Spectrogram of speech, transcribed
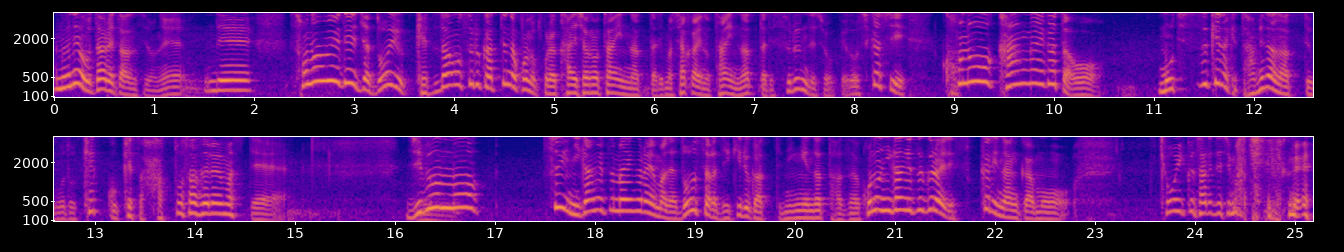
胸を打たれたんですよね。でその上でじゃあどういう決断をするかっていうのは今度これは会社の単位になったり、まあ、社会の単位になったりするんでしょうけどしかしこの考え方を持ち続けなきゃダメだなっていうことを結構今朝ハッとさせられまして自分もつい2ヶ月前ぐらいまではどうしたらできるかって人間だったはずがこの2ヶ月ぐらいですっかりなんかもう教育されてしまってですね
